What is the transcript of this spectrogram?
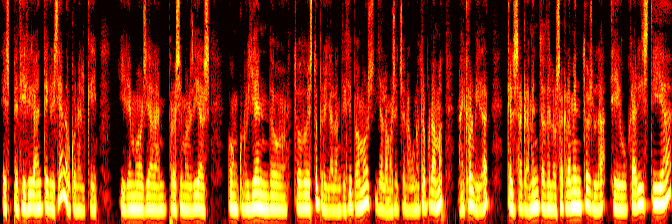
específicamente cristiano, con el que iremos ya en próximos días concluyendo todo esto, pero ya lo anticipamos, ya lo hemos hecho en algún otro programa, no hay que olvidar que el sacramento de los sacramentos, la Eucaristía,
